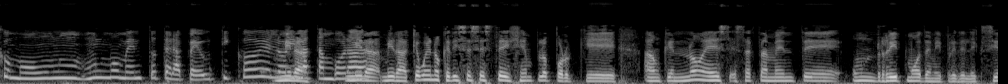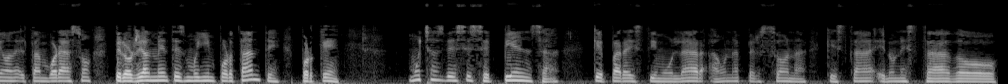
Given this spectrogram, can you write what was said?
como un, un, momento terapéutico el oír la tamborada? Mira, mira, qué bueno que dices este ejemplo porque, aunque no es exactamente un ritmo de mi predilección, el tamborazo, pero realmente es muy importante. ¿Por qué? Muchas veces se piensa que para estimular a una persona que está en un estado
